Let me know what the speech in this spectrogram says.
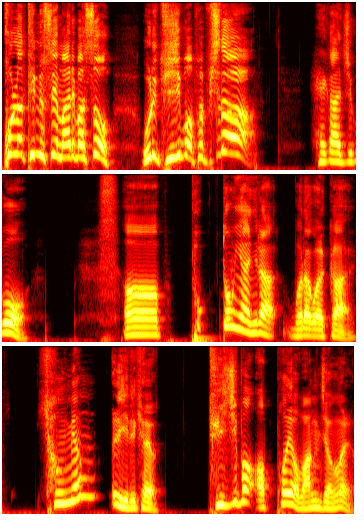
콜라티누스의 말이 맞소! 우리 뒤집어 엎읍시다! 해가지고 어, 폭동이 아니라 뭐라고 할까? 혁명을 일으켜요. 뒤집어 엎어요, 왕정을.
